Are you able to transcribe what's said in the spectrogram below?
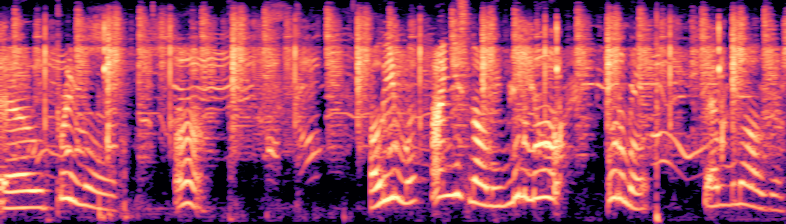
El Primo. Aa. Alayım mı? Hangisini alayım? Bunu mu? Bunu mu? Ben bunu alacağım.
